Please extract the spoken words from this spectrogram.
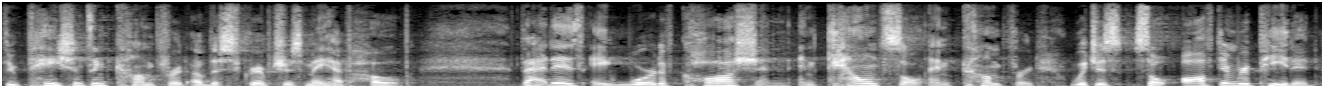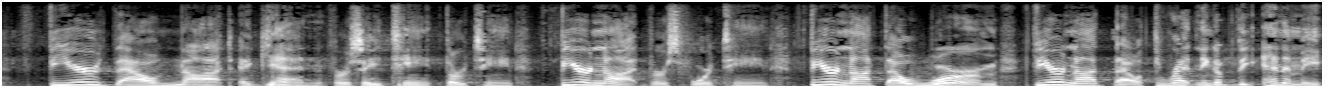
through patience and comfort of the scriptures may have hope. That is a word of caution and counsel and comfort, which is so often repeated. Fear thou not, again, verse 18, 13. Fear not, verse 14. Fear not, thou worm. Fear not, thou threatening of the enemy.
